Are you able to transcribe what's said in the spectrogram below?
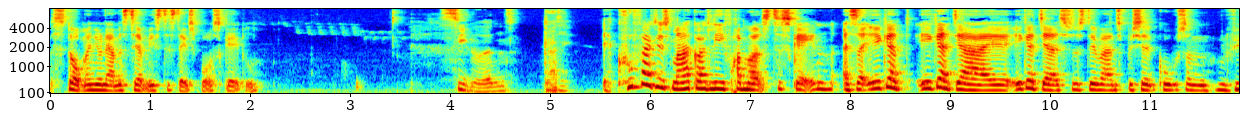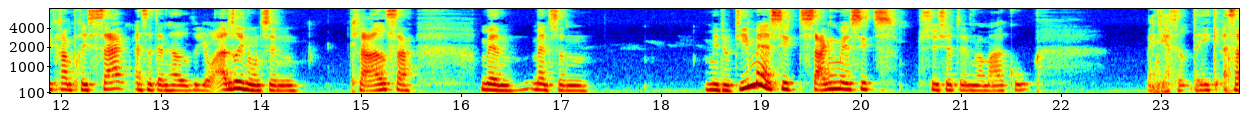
står man jo nærmest til at miste statsborgerskabet. Sig noget andet. Gør det. Jeg kunne faktisk meget godt lide fra Mols til Skagen. Altså ikke at, ikke at, jeg, øh, ikke at jeg synes, det var en specielt god sådan Melodi Grand Prix sang. Altså den havde jo aldrig nogensinde klaret sig. Men, men sådan melodimæssigt, sangmæssigt, synes jeg, den var meget god. Men jeg ved det ikke. Altså,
